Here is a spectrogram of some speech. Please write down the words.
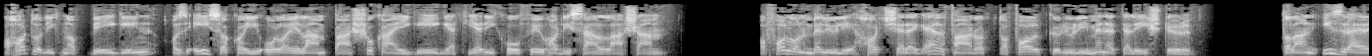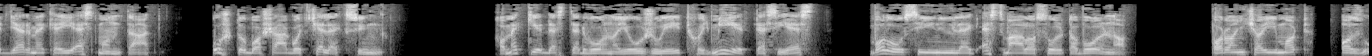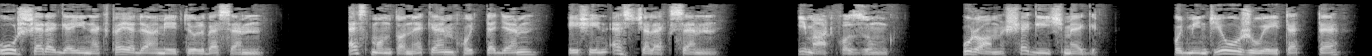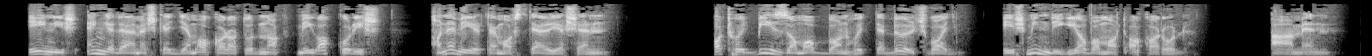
A hatodik nap végén az éjszakai olajlámpás sokáig égett Jerikó főhadiszállásán. A falon belüli hadsereg elfáradt a fal körüli meneteléstől. Talán Izrael gyermekei ezt mondták, ostobaságot cselekszünk. Ha megkérdezted volna Józsuét, hogy miért teszi ezt, valószínűleg ezt válaszolta volna. Parancsaimat az Úr seregeinek fejedelmétől veszem. Ezt mondta nekem, hogy tegyem, és én ezt cselekszem. Imádkozzunk! Uram, segíts meg, hogy mint Józsué tette, én is engedelmeskedjem akaratodnak, még akkor is, ha nem értem azt teljesen. Add, hogy bízzam abban, hogy te bölcs vagy, és mindig javamat akarod. Ámen.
